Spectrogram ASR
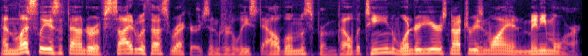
And Leslie is the founder of Side with Us Records and released albums from Velveteen, Wonder Years, Not to Reason Why, and many more.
